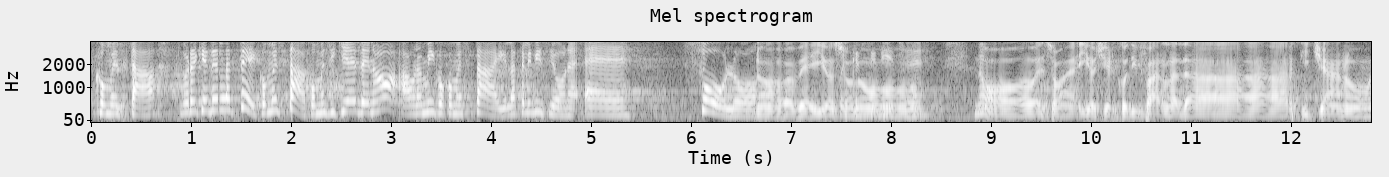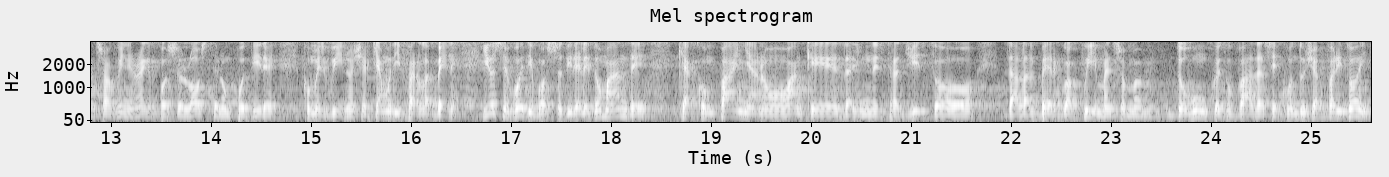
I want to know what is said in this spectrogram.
come sta, vorrei chiederle a te come sta, come si chiede no, a un amico come stai. La televisione è solo No, vabbè, io sono... No, insomma, io cerco di farla da artigiano, insomma, quindi non è che posso l'oste non può dire come il vino, cerchiamo di farla bene. Io se vuoi ti posso dire le domande che accompagnano anche nel tragitto dall'albergo a qui, ma insomma, dovunque tu vada, se conduci affari tuoi,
